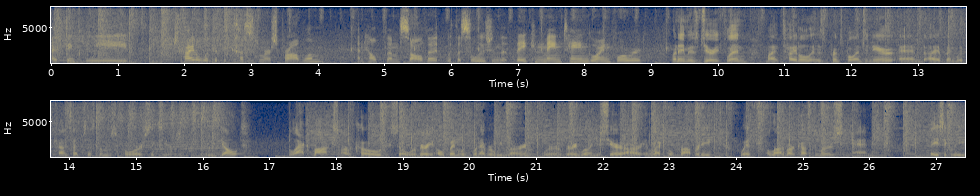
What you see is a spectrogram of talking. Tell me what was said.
I think we try to look at the customer's problem and help them solve it with a solution that they can maintain going forward. My name is Jerry Flynn. My title is Principal Engineer and I have been with Concept Systems for six years. We don't black box our code, so we're very open with whatever we learn. We're very willing to share our intellectual property with a lot of our customers and basically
